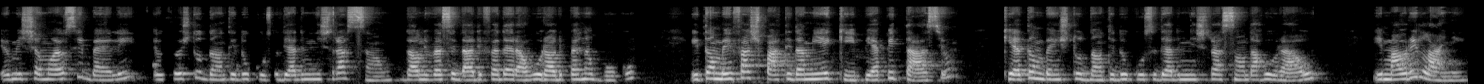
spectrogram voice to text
Eu me chamo Elcibele, eu sou estudante do curso de Administração da Universidade Federal Rural de Pernambuco e também faz parte da minha equipe Epitácio, que é também estudante do curso de Administração da Rural, e Mauriline,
